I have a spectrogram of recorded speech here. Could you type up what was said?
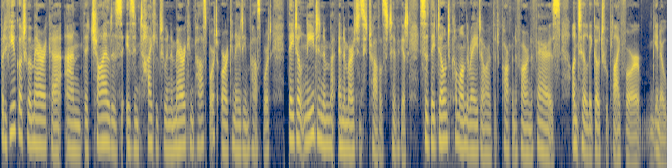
But if you go to America and the child is, is entitled to an American passport or a Canadian passport, they don't need an, an emergency travel certificate, so they don't come on the radar of the Department of Foreign Affairs until they go to apply for, you know,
